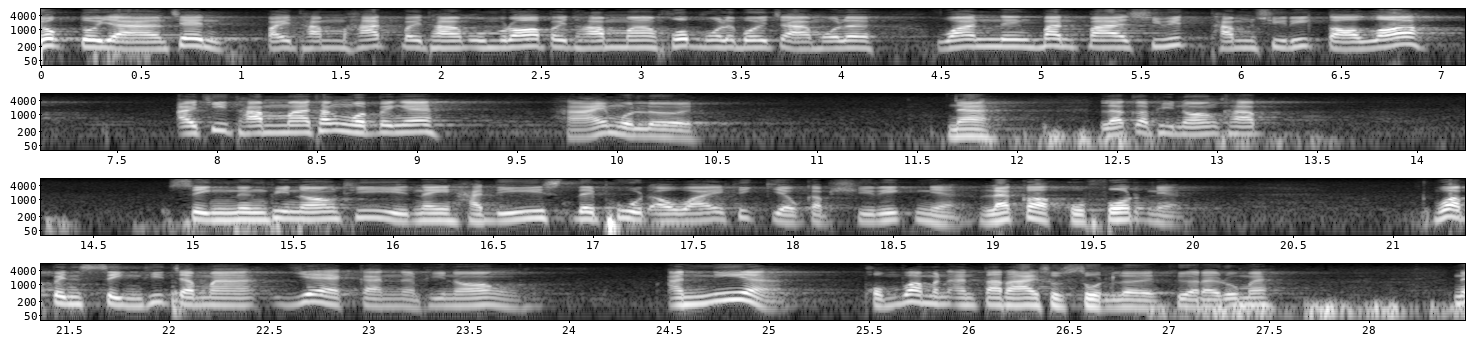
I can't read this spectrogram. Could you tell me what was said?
ยกตัวอย่างเช่น ไปทำฮัทไปทำอุมรอไปทำมาครบหมดเลยบริจาคหมดเลย วันหนึ่งบั้นปลายชีวิตทำชีริกต่อเหรอไอ้ที่ทำมาทั้งหมดเป็นไง หายหมดเลยนะแล้วก็พี่น้องครับ สิ่งหนึ่งพี่น้องที่ในฮะดีสได้พูดเอาไว้ที่เกี่ยวกับชีริกเนี่ยและก็กูฟตเนี่ยว่าเป็นสิ่งที่จะมาแยกกันนะพี่น้อง อันเนี้ยผมว่ามันอันตรายสุดๆเลยคืออะไรรู้ไหมใน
